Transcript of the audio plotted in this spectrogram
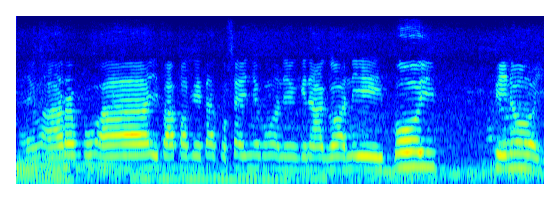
Ngayong araw po ay ipapakita ko sa inyo kung ano yung ginagawa ni Boy Pinoy.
